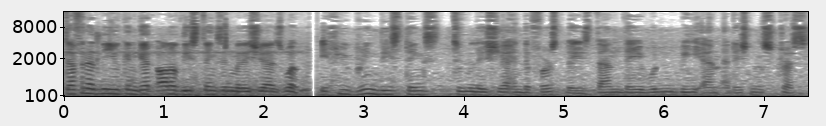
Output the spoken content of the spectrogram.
definitely you can get all of these things in Malaysia as well. If you bring these things to Malaysia in the first place then they wouldn't be an additional stress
